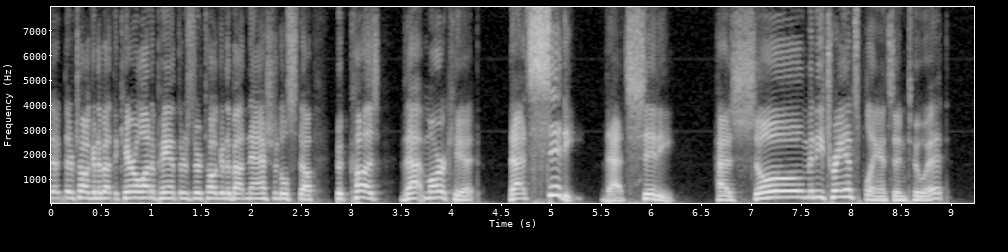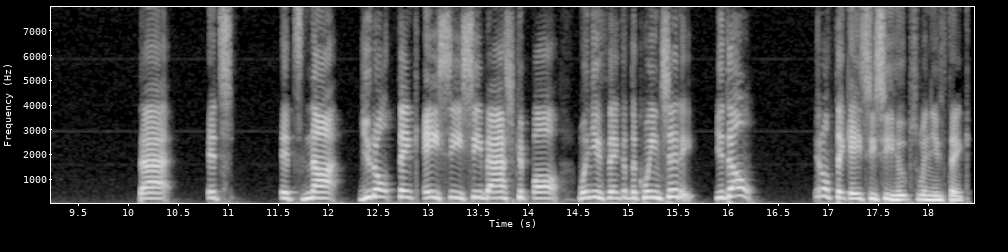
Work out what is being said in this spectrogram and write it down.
They're talking about the Carolina Panthers. They're talking about national stuff because that market, that city, that city has so many transplants into it that it's it's not you don't think ACC basketball when you think of the Queen City. You don't. You don't think ACC hoops when you think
